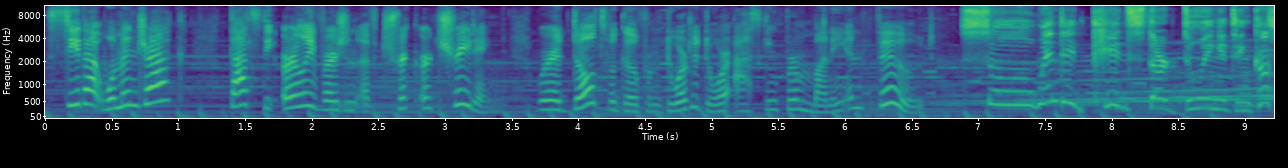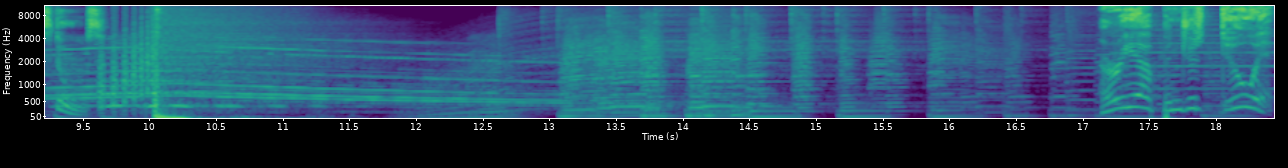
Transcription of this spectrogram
See that woman, Drac? That's the early version of trick or treating, where adults would go from door to door asking for money and food. So, when did kids start doing it in costumes? And just do it.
